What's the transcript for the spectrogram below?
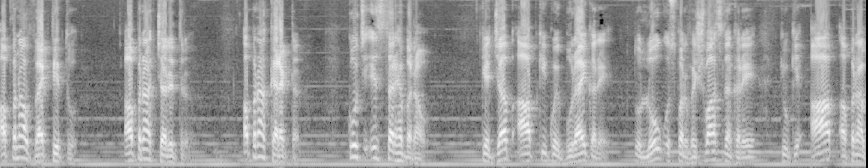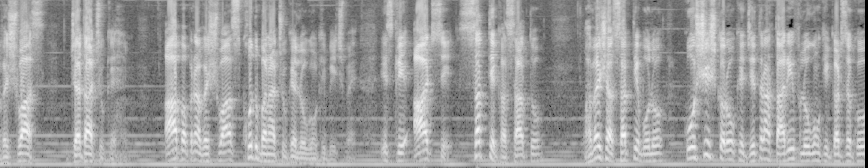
अपना व्यक्तित्व, अपना चरित्र, अपना कैरेक्टर कुछ इस तरह बनाओ कि जब आपकी कोई बुराई करे तो लोग उस पर विश्वास न करें, क्योंकि आप अपना विश्वास जता चुके हैं। आप अपना विश्वास खुद बना चुके लोगों के बीच में। इसलिए आज से सत्य का साथ दो। हमेशा सत्य बोलो, कोशिश करो कि जितना तारीफ़ लोगों की कर सको,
